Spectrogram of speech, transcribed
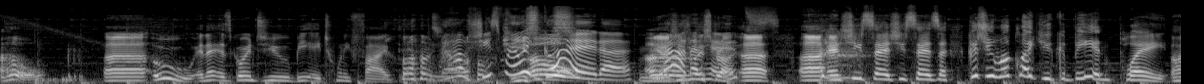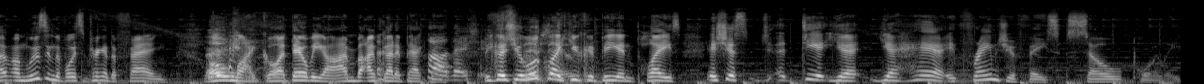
Oh. Uh, ooh, and that is going to be a 25. Oh no. Wow, she's really Oh. good. Uh, Yeah, yeah, she's that really strong. hits. Uh, uh, and she says, she says, because you look like you could be in play. Oh, I'm, I'm losing the voice. I'm turning into Fang. Oh my god, there we are. I'm, I've got it back now. Oh, there she is. because you There look like is. you could be in place. It's just, uh, dear, your your hair it frames your face so poorly.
